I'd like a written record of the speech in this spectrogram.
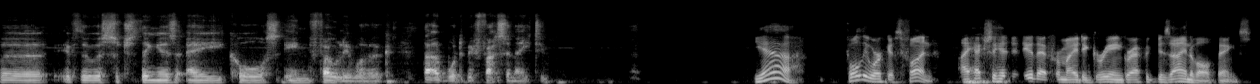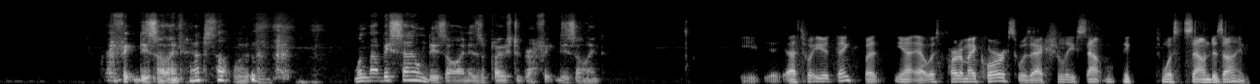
uh, if there was such a thing as a course in Foley work. That would be fascinating. Yeah, Foley work is fun. I actually had to do that for my degree in graphic design of all things. Graphic design. How does that work? then? Wouldn't that be sound design as opposed to graphic design? That's what you'd think, but yeah, that was part of my course was actually sound was sound design.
